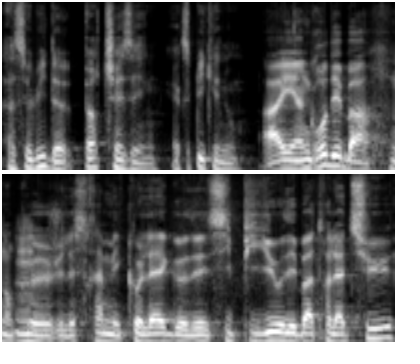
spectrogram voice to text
à celui de purchasing. Expliquez-nous. Ah, il y a un gros débat. Donc, mm. euh, je laisserai mes collègues des CPO débattre là-dessus.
